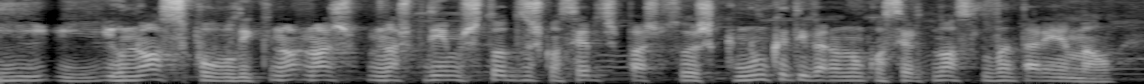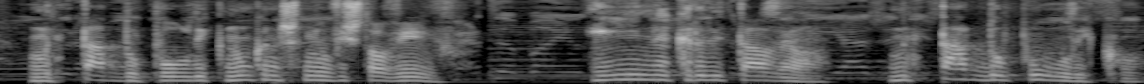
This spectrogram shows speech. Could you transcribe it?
E, e o nosso público, nós, nós pedíamos todos os concertos para as pessoas que nunca tiveram num concerto nosso levantarem a mão. Metade do público nunca nos tinham visto ao vivo. É inacreditável. Metade do público.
